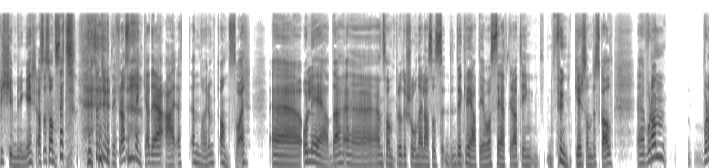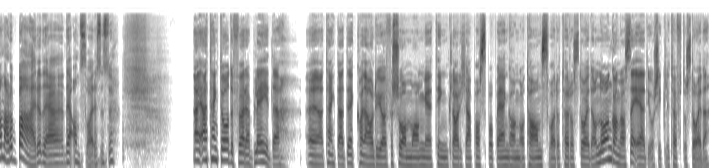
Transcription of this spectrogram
bekymringer. Altså sånn sett, sett utenfra så tenker jeg det er et enormt ansvar. Eh, å lede eh, en sånn produksjon, eller altså det kreative, og se etter at ting funker som det skal. Eh, hvordan, hvordan er det å bære det, det ansvaret, syns du? Nei, jeg tenkte òg det før jeg ble det. Eh, jeg tenkte at det kan jeg aldri gjøre, for så mange ting klarer ikke jeg å passe på på en gang, og ta ansvar og tørre å stå i det. Og noen ganger så er det jo skikkelig tøft å stå i det.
